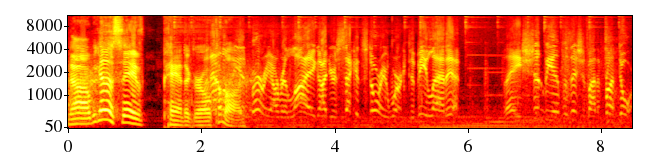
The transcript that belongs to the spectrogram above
No, we gotta save Panda Girl. Come Penelope on. and Murray are relying on your second story work to be let in. They should be in position by the front door.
